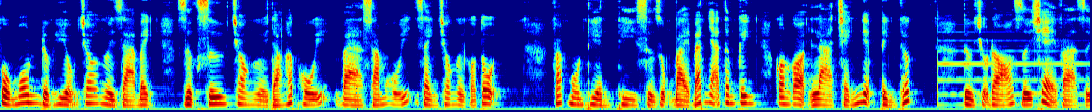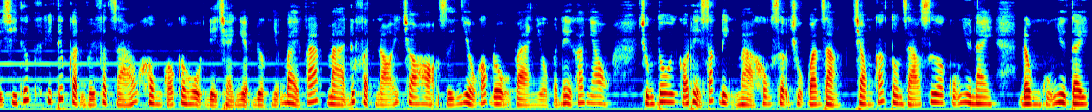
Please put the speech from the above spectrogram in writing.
phổ môn được hiểu cho người già bệnh, dược sư cho người đang hấp hối và sám hối dành cho người có tội. Pháp môn thiền thì sử dụng bài bát nhã tâm kinh, còn gọi là chánh niệm tỉnh thức. Từ chỗ đó, giới trẻ và giới tri thức khi tiếp cận với Phật giáo không có cơ hội để trải nghiệm được những bài pháp mà Đức Phật nói cho họ dưới nhiều góc độ và nhiều vấn đề khác nhau. Chúng tôi có thể xác định mà không sợ chủ quan rằng trong các tôn giáo xưa cũng như nay, Đông cũng như Tây,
